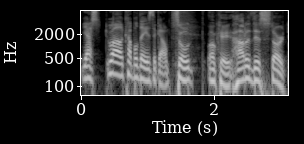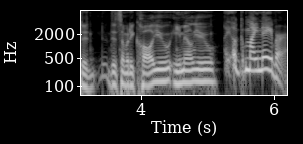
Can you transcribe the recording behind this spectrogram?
Yes, well, a couple days ago. So, okay, how did this start? Did did somebody call you, email you? Uh, my neighbor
